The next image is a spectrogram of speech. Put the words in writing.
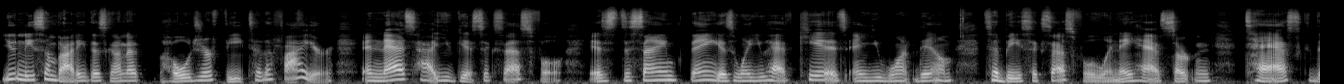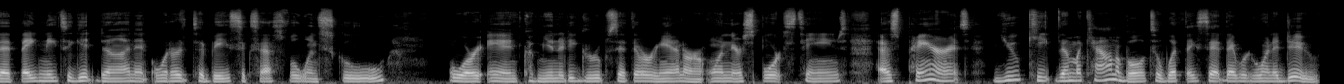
you need somebody that's going to hold your feet to the fire. And that's how you get successful. It's the same thing as when you have kids and you want them to be successful when they have certain tasks that they need to get done in order to be successful in school or in community groups that they're in or on their sports teams. As parents, you keep them accountable to what they said they were going to do.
